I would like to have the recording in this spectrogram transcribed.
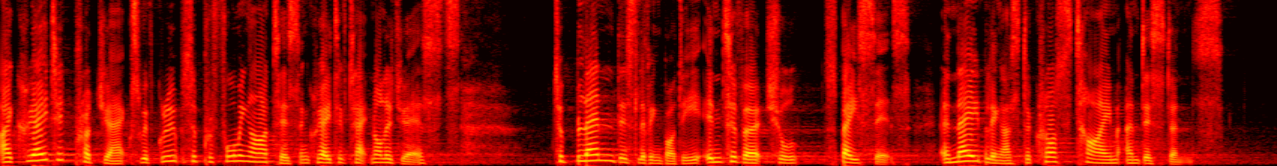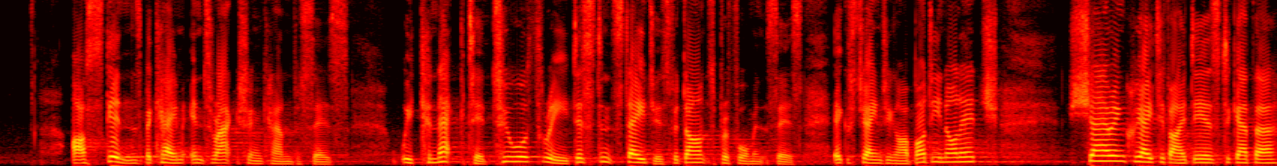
I created projects with groups of performing artists and creative technologists to blend this living body into virtual spaces enabling us to cross time and distance. Our skins became interaction canvases. We connected two or three distant stages for dance performances, exchanging our body knowledge, sharing creative ideas together,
